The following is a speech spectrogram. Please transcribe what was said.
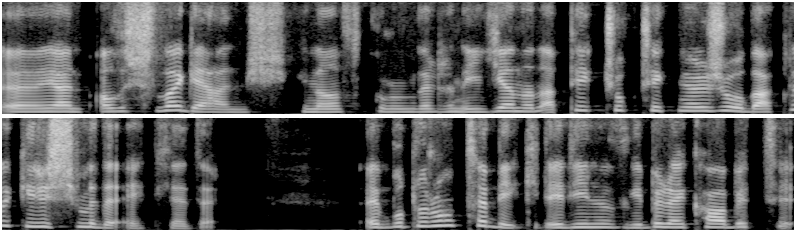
e, yani alışılagelmiş finans kurumlarının yanına pek çok teknoloji odaklı girişimi de ekledi. E, bu durum tabii ki dediğiniz gibi rekabeti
